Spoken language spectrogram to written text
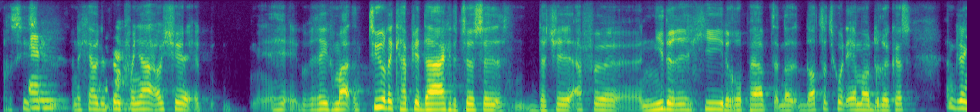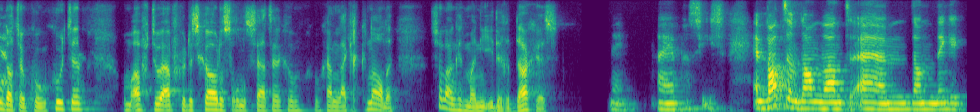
Precies. En, en dan gaan we dus ook van, ja, als je regelmatig, natuurlijk heb je dagen ertussen dat je even niet de regie erop hebt en dat, dat het gewoon eenmaal druk is. En ik denk dat het ook gewoon goed is om af en toe even de schouders onder te zetten en gaan lekker knallen. Zolang het maar niet iedere dag is. Nee, nou ja, precies. En wat dan, dan want um, dan denk ik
